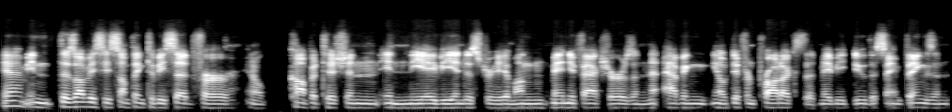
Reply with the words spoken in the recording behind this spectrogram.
Yeah, I mean, there's obviously something to be said for you know competition in the AV industry among manufacturers and having you know different products that maybe do the same things and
